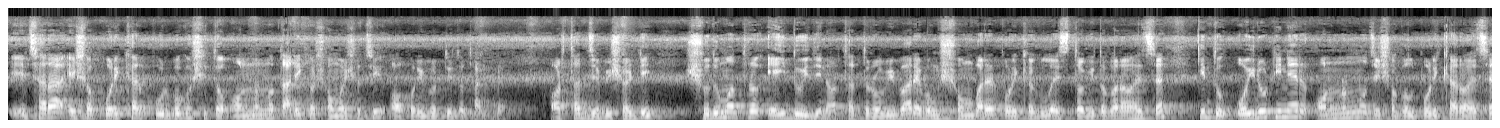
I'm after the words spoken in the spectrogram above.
এছাড়া এসব পরীক্ষার পূর্বঘোষিত অন্যান্য তারিখ ও সময়সূচি অপরিবর্তিত থাকবে। অর্থাৎ যে বিষয়টি শুধুমাত্র এই দুই দিন, অর্থাৎ রবিবার এবং সোমবারের পরীক্ষাগুলো স্থগিত করা হয়েছে, কিন্তু ওই রুটিনের অন্যান্য যে সকল পরীক্ষা রয়েছে,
